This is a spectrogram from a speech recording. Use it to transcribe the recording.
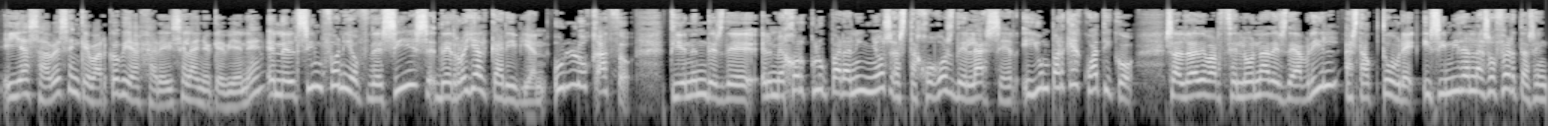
¿Y ya sabes en qué barco viajaréis el año que viene? En el Symphony of the Seas de Royal Caribbean. Un lujazo. Tienen desde el mejor club para niños hasta juegos de láser y un parque acuático. Saldrá de Barcelona desde abril hasta octubre. Y si miran las ofertas en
